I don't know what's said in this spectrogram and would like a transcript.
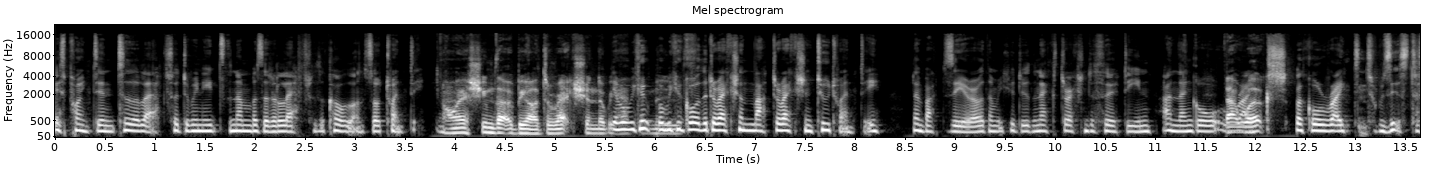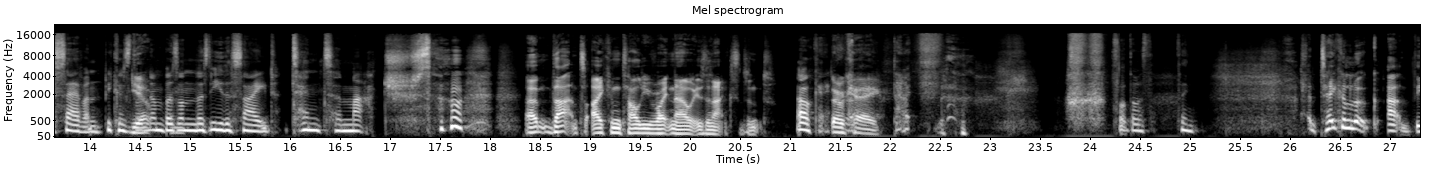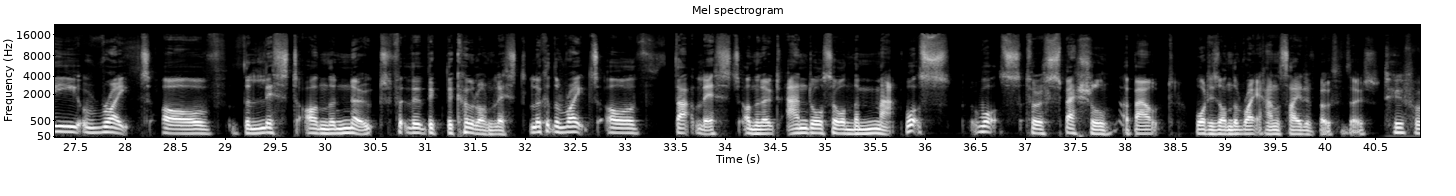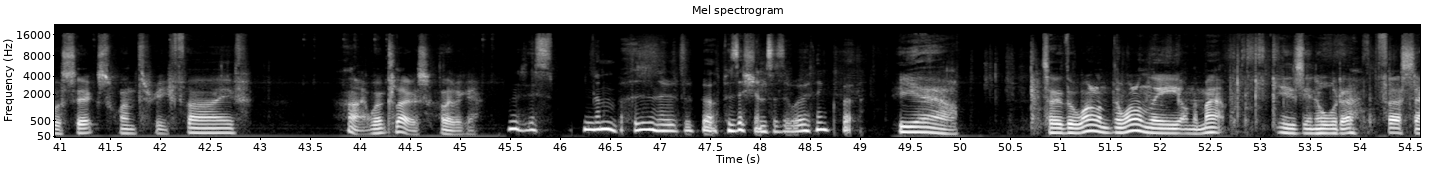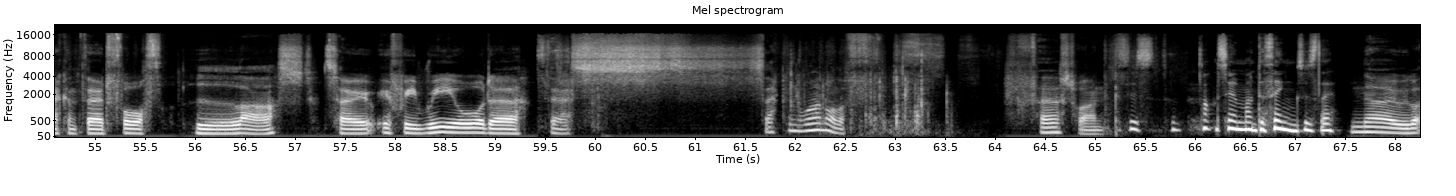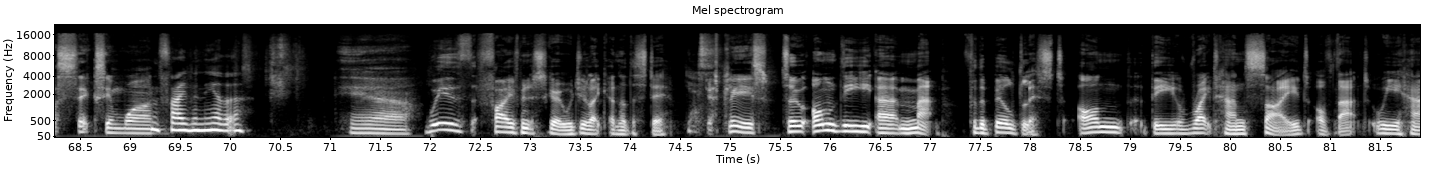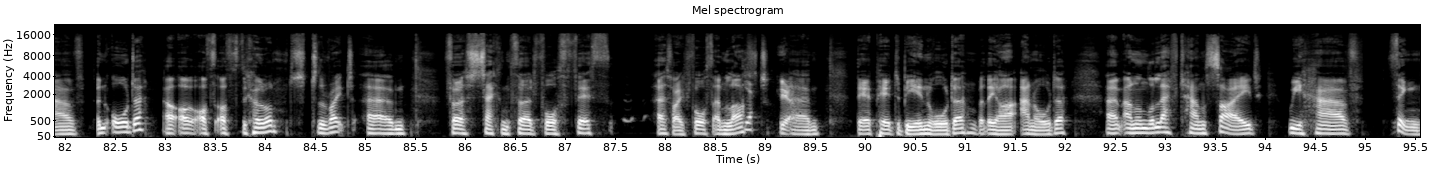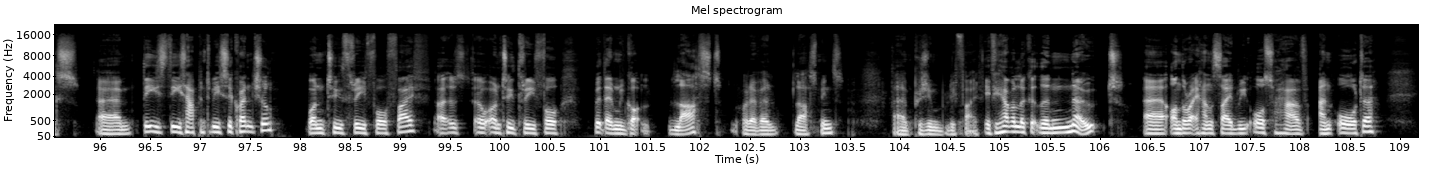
it's pointing to the left. So do we need the numbers that are left of the colon? So twenty. Oh, I assume that would be our direction that we yeah, but had we to could but we could go the direction that direction to twenty, then back to zero. Then we could do the next direction to thirteen, and then go That right, works. But go right to to seven because the Yep. numbers on the either side tend to match. Um, that I can tell you right now is an accident. okay. Okay. thought that was the thing. Take a look at the right of the list on the note, for the, the, the colon list. Look at the right of that list on the note and also on the map. What's what's sort of special about what is on the right hand side of both of those? Two, four, six, one, three, five. Oh, it won't close. Oh, there we go. There's this numbers, isn't there? Well, positions, as it were, I think. But Yeah. So the one on the one on the on the map is in order: first, second, third, fourth, last. So if we reorder the s- second one or the f- first one, because there's not the same amount of things, is there? no, we've got six in one. And five in the other. Yeah. With five minutes to go, would you like another steer? Yes. Yes, please. So on the uh, map for the build list, on the right hand side of that, we have an order uh, of, of the colon to the right um, first, second, third, fourth, fifth. Uh, sorry, fourth and last. Yeah. Um, they appear to be in order, but they are an order. Um, and on the left hand side, we have things. Um, these these happen to be sequential. One, two, three, four, five. Uh, oh, one, two, three, four. But then we've got last, whatever last means, uh, presumably five. If you have a look at the note uh, on the right hand side, we also have an order.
